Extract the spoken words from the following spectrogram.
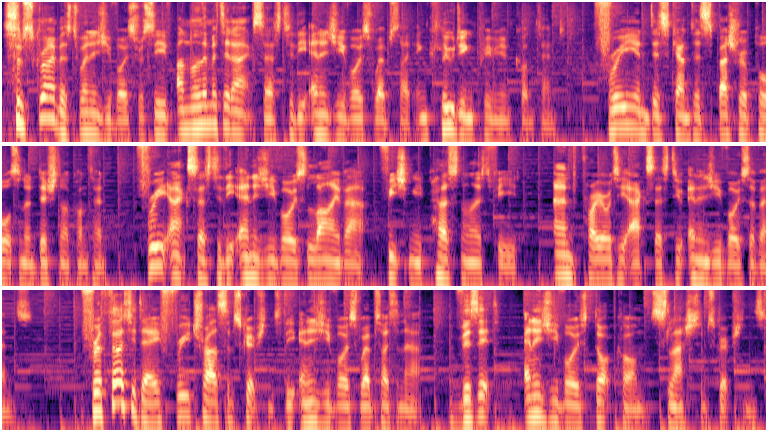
Subscribers to Energy Voice receive unlimited access to the Energy Voice website, including premium content, free and discounted special reports and additional content, free access to the Energy Voice Live app featuring a personalized feed, and priority access to Energy Voice events. For a 30-day free trial subscription to the Energy Voice website and app, visit energyvoice.com slash subscriptions.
